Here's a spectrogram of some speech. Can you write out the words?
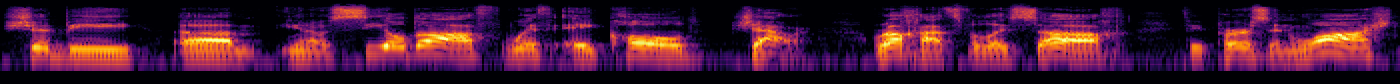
should be um, you know sealed off with a cold shower rachatz if a person washed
